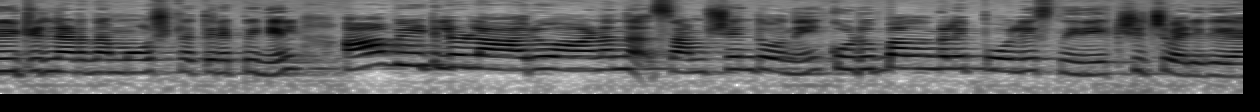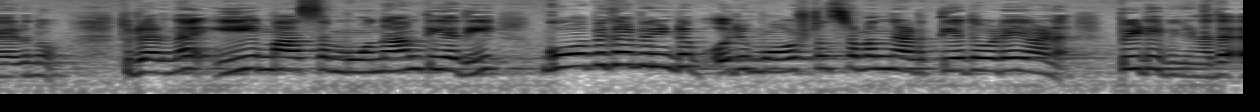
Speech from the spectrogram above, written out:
വീട്ടിൽ നടന്ന മോഷണത്തിന് പിന്നിൽ ആ വീട്ടിലുള്ള ആരോ ആണെന്ന് സംശയം തോന്നി കുടുംബാംഗങ്ങളെ പോലീസ് നിരീക്ഷിച്ചു വരികയായിരുന്നു. തുടർന്ന് ഈ മാസം മൂന്നാം തീയതി ഗോപിക വീണ്ടും ഒരു മോഷണ ശ്രമം നടത്തിയതോടെയാണ് പിടി വീണത്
